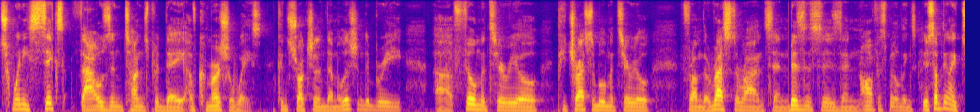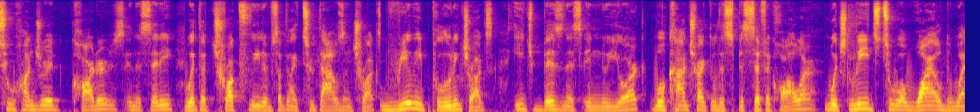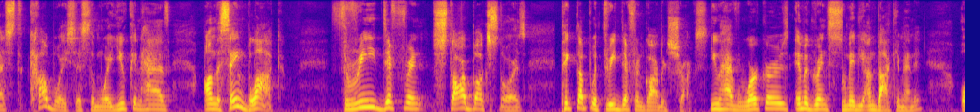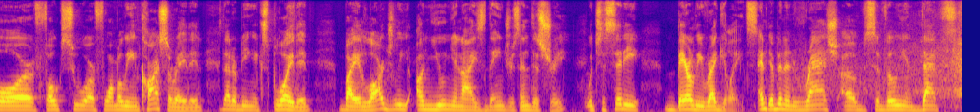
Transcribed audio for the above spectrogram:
26,000 tons per day of commercial waste, construction and demolition debris, uh, fill material, putrescible material from the restaurants and businesses and office buildings. There's something like 200 carters in the city with a truck fleet of something like 2,000 trucks, really polluting trucks. Each business in New York will contract with a specific hauler, which leads to a Wild West cowboy system where you can have on the same block three different Starbucks stores picked up with three different garbage trucks. You have workers, immigrants who may be undocumented, or folks who are formerly incarcerated that are being exploited by a largely ununionized, dangerous industry, which the city barely regulates. And there have been a rash of civilian deaths.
